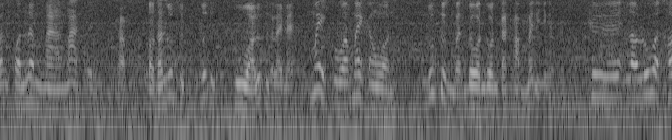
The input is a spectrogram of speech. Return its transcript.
บางคนเริ่มมามากขึ้นครับ ตอนนั้นรู้สึกรู้สึกกลัวรู้สึกอะไรไหมไม่กลัวไม่กังวล รู้สึกเหมือนโดนโดนกระทำไหมหรือยังไงครับคือเรารู้ว่าเขา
